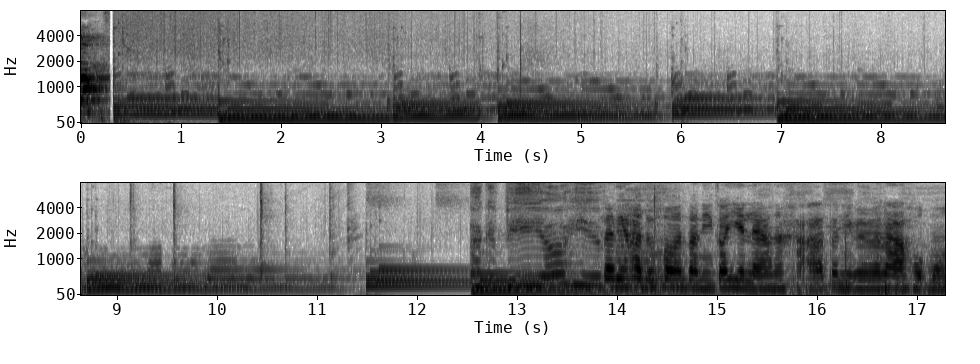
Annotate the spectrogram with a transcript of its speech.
ก สวัสดีค่ะทุกคนตอนนี้ก็เย็นแล้วนะคะ ตอนนี้เป็นเวลาหกโมง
